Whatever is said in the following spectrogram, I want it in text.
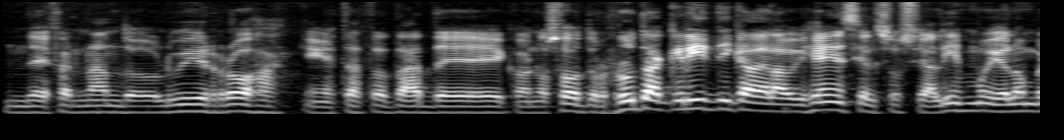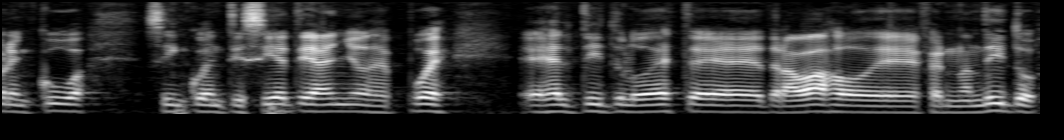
de Fernando Luis Rojas, quien está esta tarde con nosotros. Ruta crítica de la vigencia, el socialismo y el hombre en Cuba, 57 años después, es el título de este trabajo de Fernandito.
